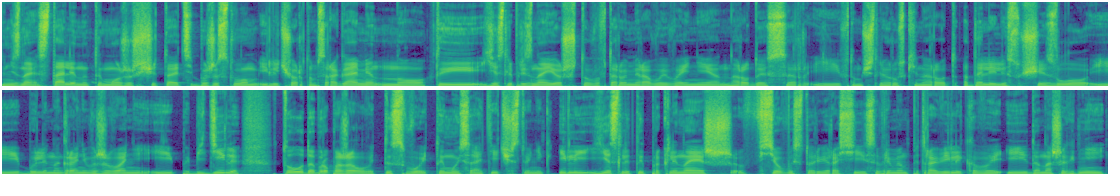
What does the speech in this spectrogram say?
Ну, не знаю, Сталина ты можешь считать божеством или чертом с рогами, но ты, если признаешь, что во Второй мировой войне народы СССР и в том числе русский народ одолели сущее зло и были на грани выживания и победили, то добро пожаловать, ты свой, ты мой соотечественник. Или если ты проклинаешь все в истории России со времен Петра Великого и до наших дней,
